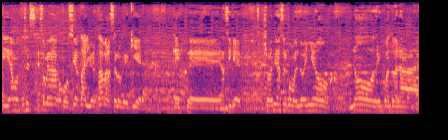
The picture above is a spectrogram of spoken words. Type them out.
y digamos entonces eso me da como cierta libertad para hacer lo que quiera este así que yo vendría a ser como el dueño no en cuanto a la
